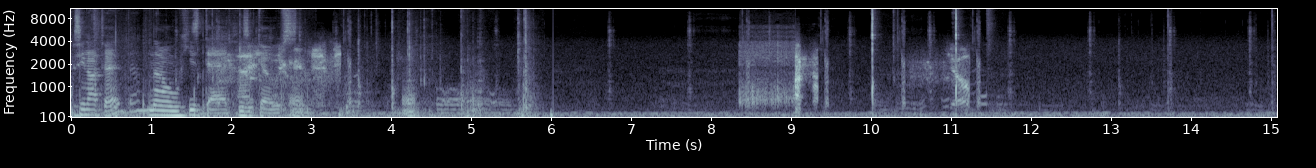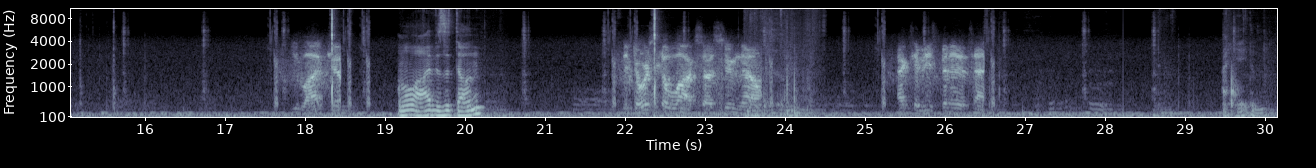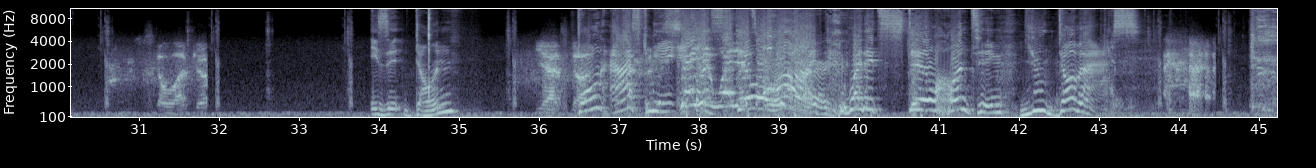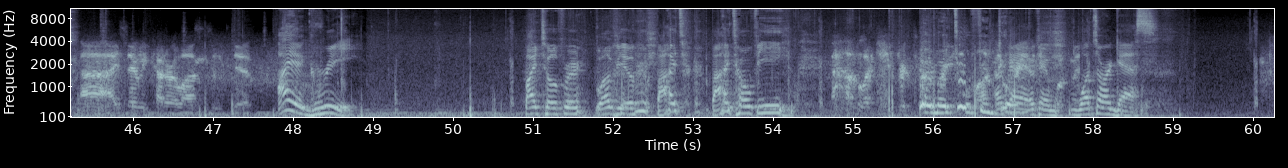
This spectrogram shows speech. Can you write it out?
Is he not dead then? No, he's dead. He's a ghost. Is it done? The door's still locked, so I assume no. Activity's been at 10. I hate him. Still alive, Joe? Is it done? Yeah, it's done. Don't ask me Say if it when it's alive! when it's still hunting, you dumbass! uh, I say we cut our losses and dip. I agree. Bye, Topher. Love you. Bye, t- bye, Topi. I'm looking for my tofu Okay, okay. What's our guess?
